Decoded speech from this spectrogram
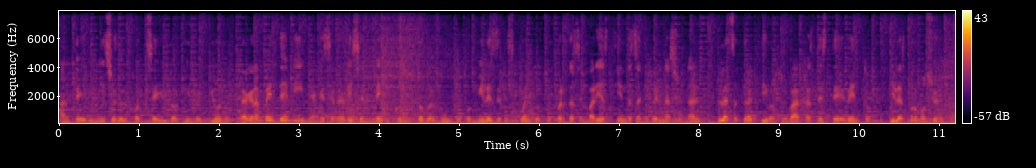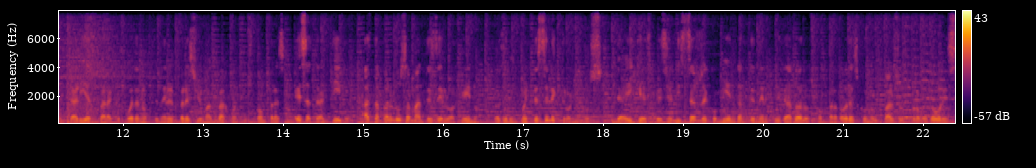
Ante el inicio del Hot Sale 2021, la gran venta en línea que se realiza en México y en todo el mundo con miles de descuentos y ofertas en varias tiendas a nivel nacional, las atractivas rebajas de este evento y las promociones bancarias para que puedan obtener el precio más bajo en sus compras es atractivo, hasta para los amantes de lo ajeno, los delincuentes electrónicos. De ahí que especialistas recomiendan tener cuidado a los compradores con los falsos proveedores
